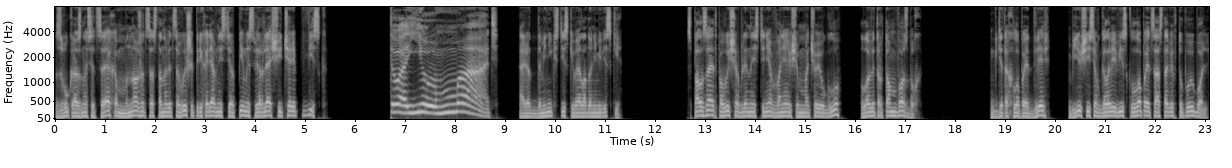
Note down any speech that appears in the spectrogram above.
Звук разносится эхом, множится, становится выше, переходя в нестерпимый сверлящий череп виск. «Твою мать!» — орет Доминик, стискивая ладонями виски. Сползает по выщербленной стене в воняющем мочой углу, ловит ртом воздух. Где-то хлопает дверь, Бьющийся в голове виск лопается, оставив тупую боль.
